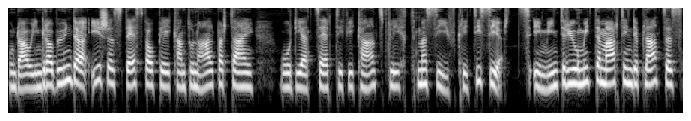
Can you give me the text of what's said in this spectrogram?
Und auch in Graubünden ist es die SVP-Kantonalpartei, wo die Zertifikatspflicht massiv kritisiert. Im Interview mit Martin de Platzes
